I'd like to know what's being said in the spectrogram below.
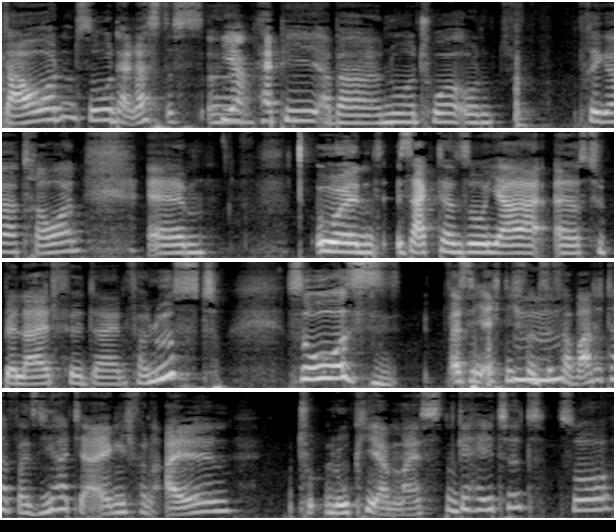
down, so, der Rest ist ähm, Ja. happy, aber nur Thor und Frigga trauern. Ähm, und sagt dann so, ja, äh, es tut mir leid für deinen Verlust. So, was ich echt nicht von Sif erwartet habe, weil sie hat ja eigentlich von allen Loki am meisten gehatet, so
